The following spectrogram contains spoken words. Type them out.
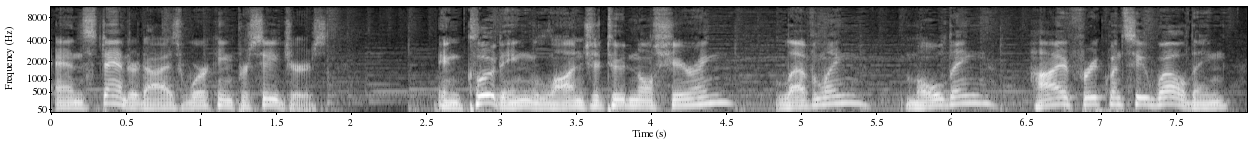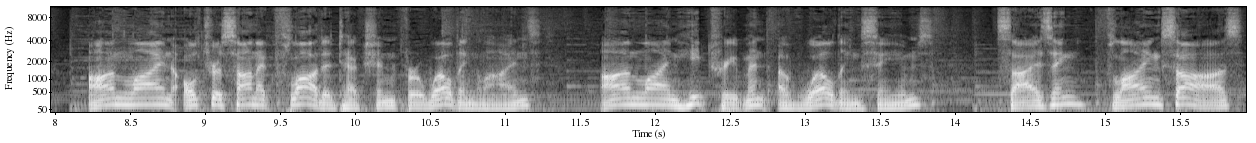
and standardized working procedures, including longitudinal shearing, leveling, molding, high frequency welding, online ultrasonic flaw detection for welding lines, online heat treatment of welding seams, sizing, flying saws,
